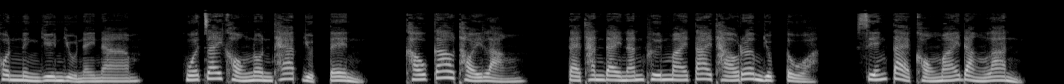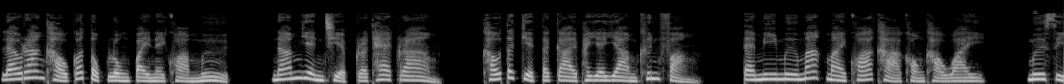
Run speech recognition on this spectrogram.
คนหนึ่งยืนอยู่ในน้ำ หัวใจของนนแทบหยุดเต้น เขาก้าวถอยหลัง แต่ทันใดนั้นพื้นไม้ใต้เท้าเริ่มยุบตัว เสียงแตกของไม้ดังลั่น แล้วร่างเขาก็ตกลงไปในความมืด น้ำเย็นเฉียบกระแทกร่าง เขาตะเกียกตะกายพยายามขึ้นฝั่ง แต่มีมือมากมายคว้าขาของเขาไว้ มือสี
